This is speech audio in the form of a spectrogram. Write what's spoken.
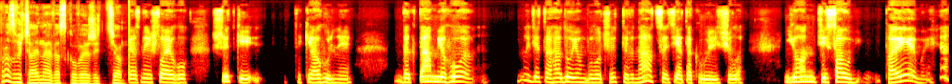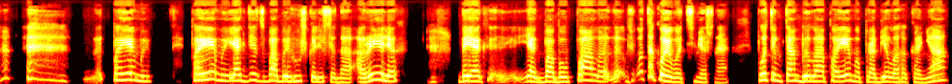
пра звычайнае вясковае жыццё. Я знайшла яго шыткі такія агульныя. Дак там яго ну, где-то гаду ён было 14 я так вылечила ён пісаў паэмы. Паэмы паэмы як дзед з бабай гушкаліся на арэлях да як як баба упала вот такое вот смешное. Потым там была паэма про белага коня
